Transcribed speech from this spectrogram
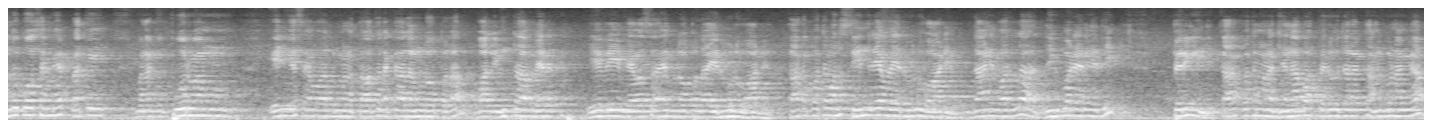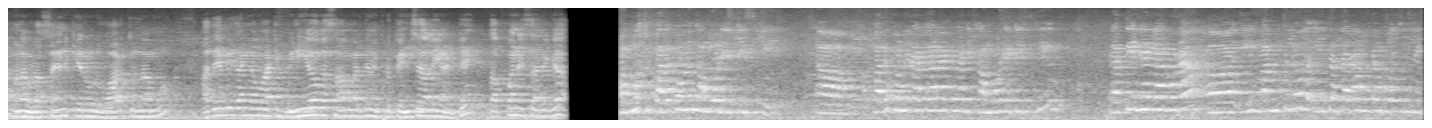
అందుకోసమే ప్రతి మనకు పూర్వం ఏం చేసేవాళ్ళు మన తాతల కాలం లోపల వాళ్ళు ఇంత ఏవి వ్యవసాయం లోపల ఎరువులు వాడారు కాకపోతే వాళ్ళు సేంద్రియ ఎరువులు వాడారు దానివల్ల దిగుబడి అనేది పెరిగింది. కాకపోతే మన జనాభా పెరుగుదలకు అనుగుణంగా మనం రసాయనిక ఎరువులు వాడుతున్నాము. అదేవిధంగా వాటి వినియోగ సామర్థ్యం ఇప్పుడు పెంచాలి అంటే తప్పనిసరిగా ఆల్మోస్ట్ పదకొండు కమోడిటీస్కి పదకొండు రకాలైనటువంటి కమోడిటీస్కి ప్రతి నెల కూడా ఈ మంత్లో ఇంత ధర ఉండబోతుంది.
